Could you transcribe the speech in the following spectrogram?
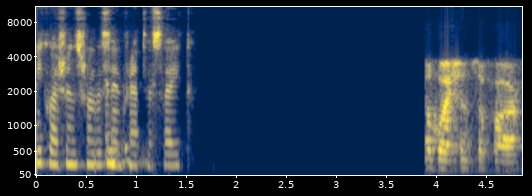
Any questions from the St. Francis site? No questions so far.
